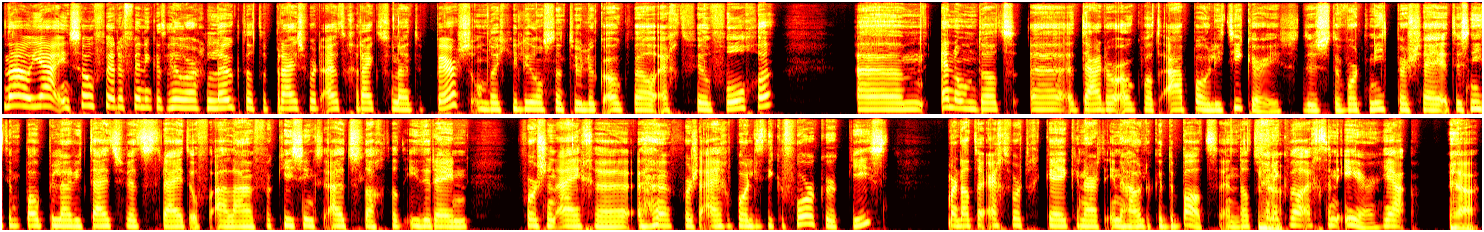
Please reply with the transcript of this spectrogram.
Nou ja, in zoverre vind ik het heel erg leuk dat de prijs wordt uitgereikt vanuit de pers. Omdat jullie ons natuurlijk ook wel echt veel volgen. Um, en omdat uh, het daardoor ook wat apolitieker is. Dus er wordt niet per se, het is niet een populariteitswedstrijd of à la een verkiezingsuitslag dat iedereen voor zijn, eigen, voor zijn eigen politieke voorkeur kiest. Maar dat er echt wordt gekeken naar het inhoudelijke debat. En dat vind ja. ik wel echt een eer. Ja. ja,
